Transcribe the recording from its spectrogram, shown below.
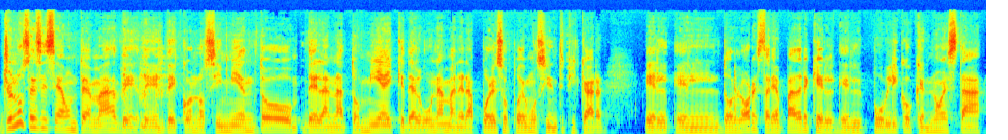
Yo no sé si sea un tema de, de- de conocimiento de la anatomía y que de alguna manera por eso podemos identificar el, el dolor. Estaría padre que el, el público que no está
